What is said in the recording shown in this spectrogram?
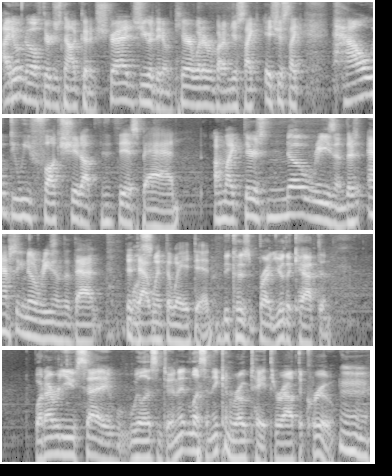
I don't know if they're just not good at strategy or they don't care or whatever, but I'm just like, it's just like, how do we fuck shit up this bad? I'm like, there's no reason, there's absolutely no reason that that that, Well, that went the way it did. because Brett, you're the captain. Whatever you say, we listen to, and it listen. It can rotate throughout the crew. Mm-hmm.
